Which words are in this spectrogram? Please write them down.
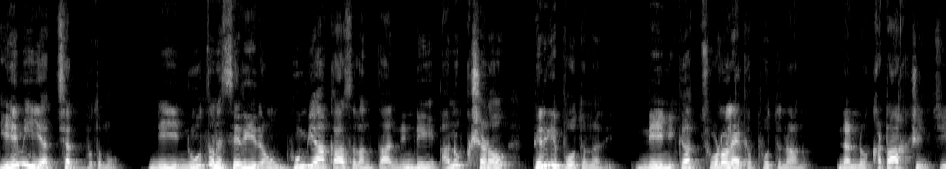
ఏమీ అత్యద్భుతము. నీ నూతన శరీరం భూమి ఆకాశాలంతా నిండి అనుక్షణం పెరిగిపోతున్నది. నేనిక చూడలేకపోతున్నాను. నన్ను కటాక్షించి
